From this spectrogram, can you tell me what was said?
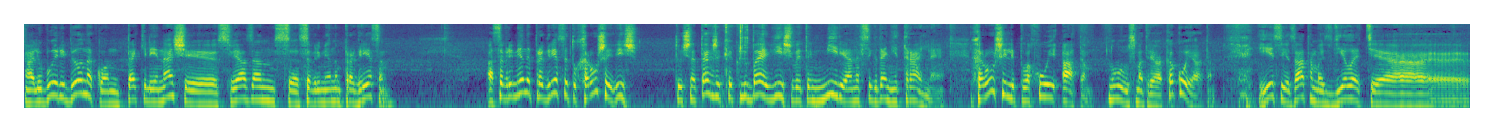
А любой ребенок, он так или иначе связан с современным прогрессом. А современный прогресс – это хорошая вещь. Точно так же, как любая вещь в этом мире, она всегда нейтральная. Хороший или плохой атом? Ну, смотря, какой атом? Если из атома сделать э,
